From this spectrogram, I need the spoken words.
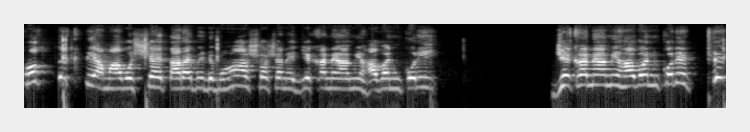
প্রত্যেকটি অমাবস্যায় তারাপীঠ মহাশ্মশানে যেখানে আমি হাবান করি, যেখানে আমি হাবান করে ঠিক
